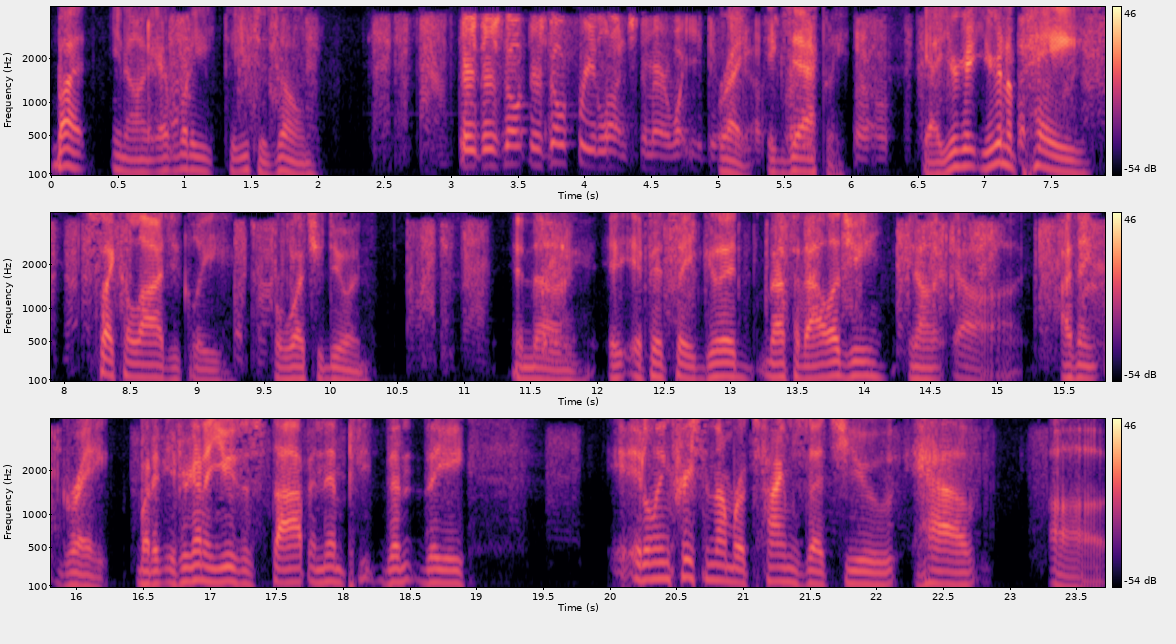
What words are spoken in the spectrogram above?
But you know, everybody to each his own. There, there's no there's no free lunch no matter what you do. Right, guess, exactly. So, Yeah, you're you're going to pay psychologically for what you're doing, and uh, if it's a good methodology, you know, uh, I think great. But if, if you're going to use a stop, and then then the it'll increase the number of times that you have. Uh,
